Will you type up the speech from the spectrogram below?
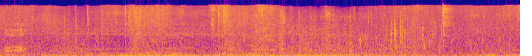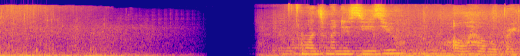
Okay. Once Mundus sees you, all hell will break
